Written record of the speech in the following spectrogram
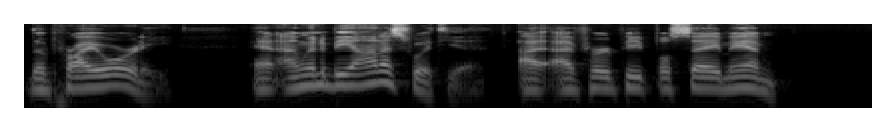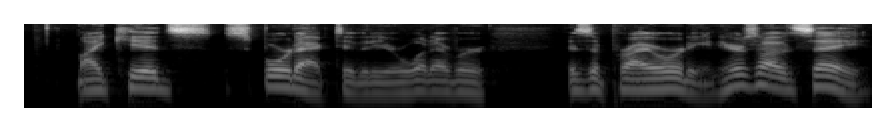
the priority. And I'm going to be honest with you. I, I've heard people say, man, my kid's sport activity or whatever is a priority. And here's what I would say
